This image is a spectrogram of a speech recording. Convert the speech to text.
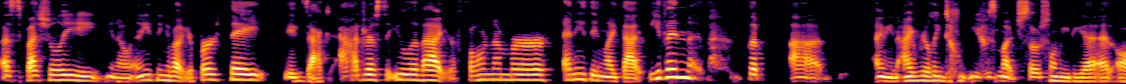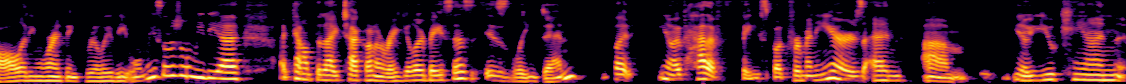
especially, you know, anything about your birth date, the exact address that you live at, your phone number, anything like that. Even the, uh, I mean, I really don't use much social media at all anymore. I think really the only social media account that I check on a regular basis is LinkedIn. But, you know, I've had a Facebook for many years and, um, you know, you can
